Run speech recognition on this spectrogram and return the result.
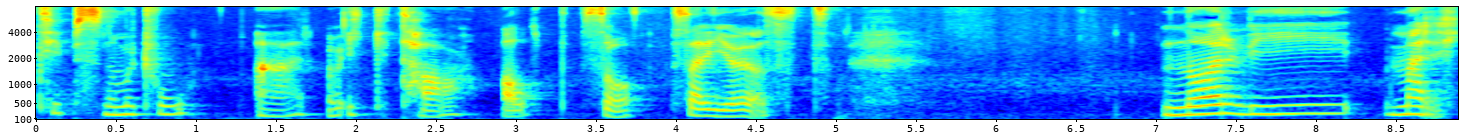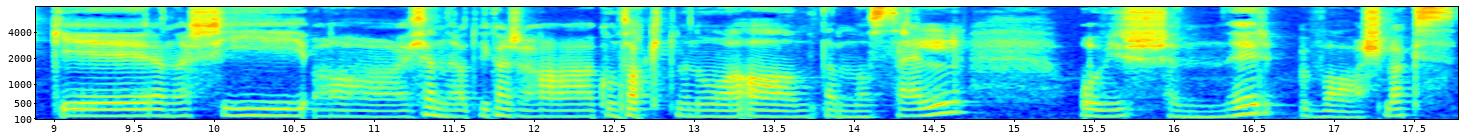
Tips nummer to er å ikke ta alt så seriøst. Når vi merker energi og kjenner at vi kanskje har kontakt med noe annet enn oss selv, og vi skjønner hva slags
